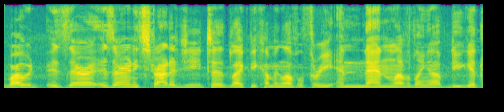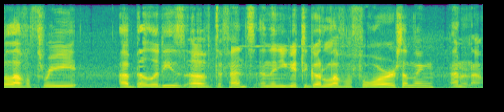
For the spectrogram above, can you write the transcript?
Why would is there is there any strategy to like becoming level three and then leveling up? Do you get the level three abilities of defense and then you get to go to level four or something? I don't know.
